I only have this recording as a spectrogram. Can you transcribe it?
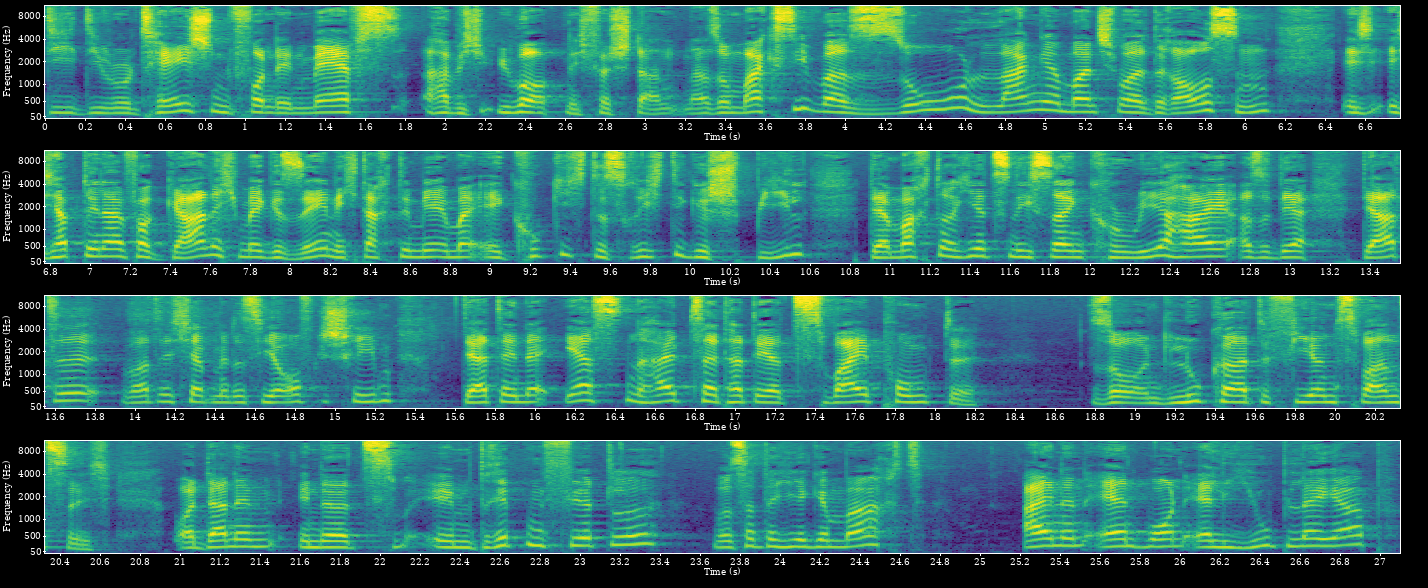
die, die Rotation von den Mavs habe ich überhaupt nicht verstanden. Also Maxi war so lange manchmal draußen. Ich, ich habe den einfach gar nicht mehr gesehen. Ich dachte mir immer, ey, gucke ich das richtige Spiel? Der macht doch jetzt nicht sein Career High. Also der, der hatte, warte, ich habe mir das hier aufgeschrieben, der hatte in der ersten Halbzeit hatte er zwei Punkte. So, und Luca hatte 24. Und dann im, in der, im dritten Viertel, was hat er hier gemacht? Einen and one LU Layup.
